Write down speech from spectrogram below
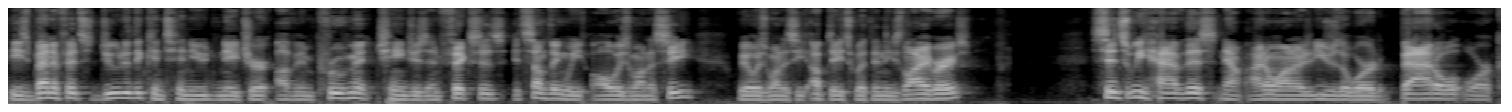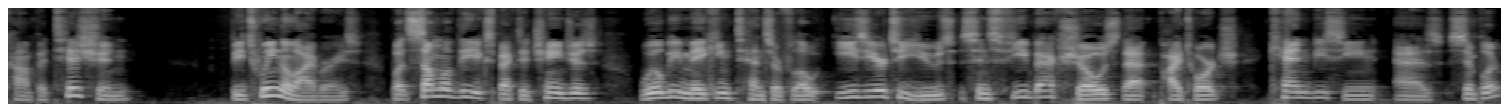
these benefits due to the continued nature of improvement, changes, and fixes. It's something we always want to see. We always want to see updates within these libraries. Since we have this, now I don't want to use the word battle or competition between the libraries, but some of the expected changes will be making TensorFlow easier to use since feedback shows that PyTorch can be seen as simpler,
